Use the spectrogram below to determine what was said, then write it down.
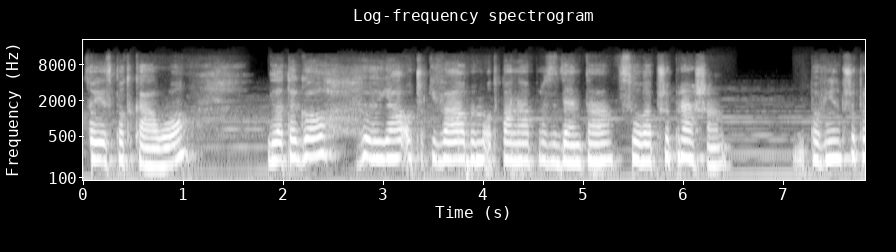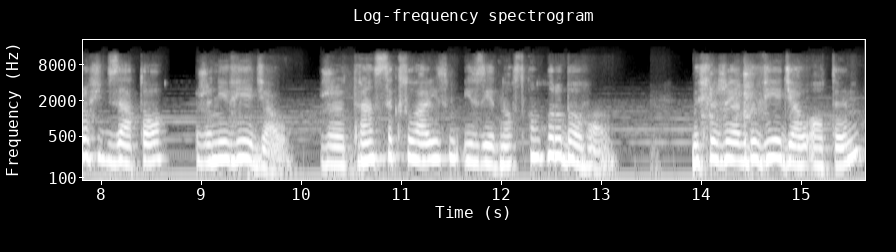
co je spotkało. Dlatego y, ja oczekiwałabym od pana prezydenta słowa przepraszam. Powinien przeprosić za to, że nie wiedział, że transseksualizm jest jednostką chorobową, Myślę, że jakby wiedział o tym,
